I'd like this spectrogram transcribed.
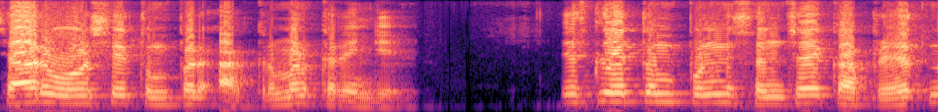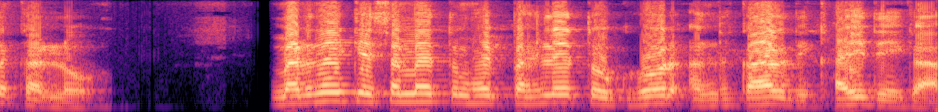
चारों ओर से तुम पर आक्रमण करेंगे। इसलिए तुम पुण्य संचय का प्रयत्न कर लो। मरने के समय तुम्हें पहले तो घोर अंधकार दिखाई देगा।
